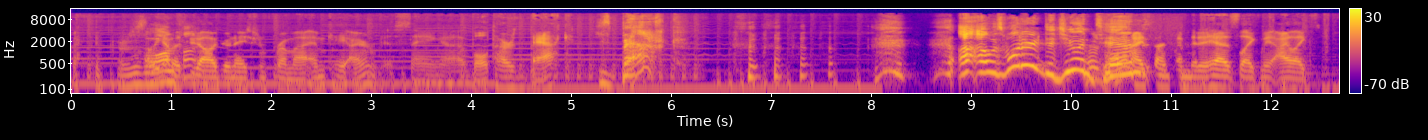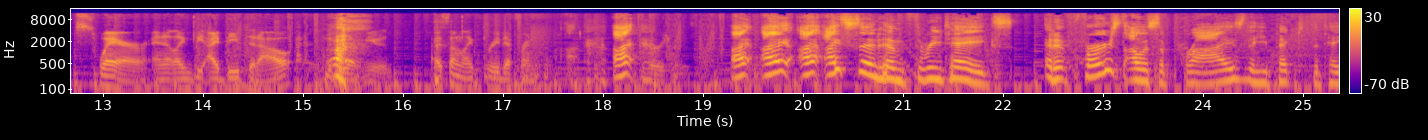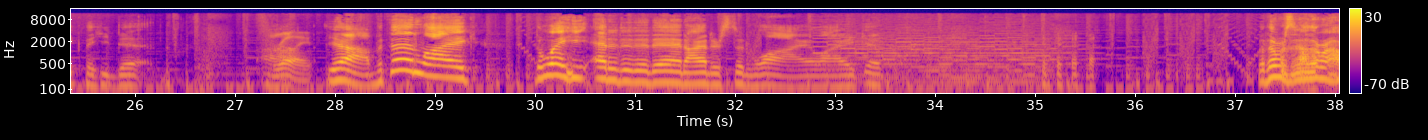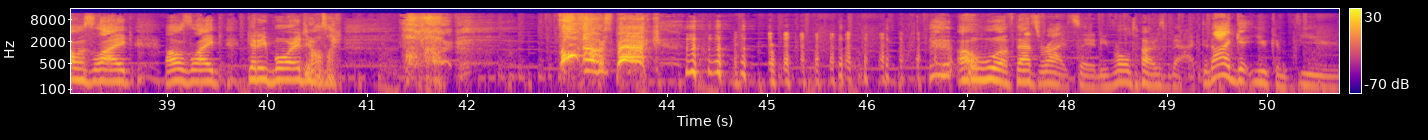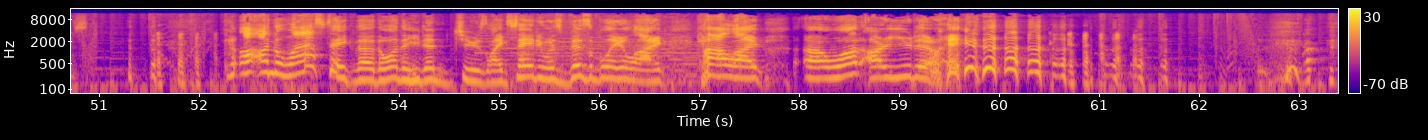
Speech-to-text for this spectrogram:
It was just Oh, a we long got a two dollar donation from uh, MK Iron Fist saying uh, Voltar's back. He's back. I, I was wondering, did you There's one I sent him that it has like me. I like swear and it like be, I beeped it out. to be amused. I sent him like three different I, versions. I, I, I, I sent him three takes, and at first I was surprised that he picked the take that he did. Uh, really? Yeah, but then like the way he edited it in, I understood why. Like it. But there was another where I was like, I was like getting more into. I was like, Voltar, Voltar's back. oh woof, that's right, Sandy. Voltar's back. Did I get you confused? Uh, on the last take, though, the one that he didn't choose, like Sandy was visibly like, kind of like, uh, "What are you doing?"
